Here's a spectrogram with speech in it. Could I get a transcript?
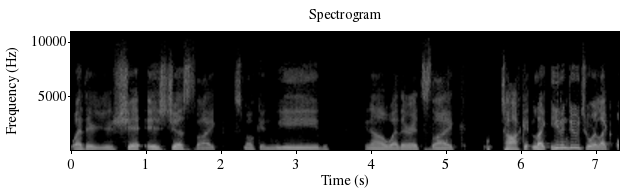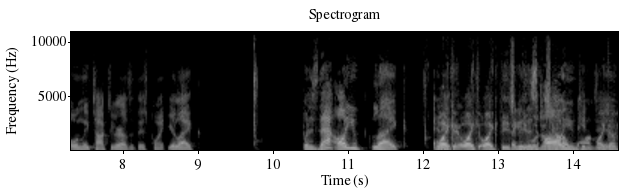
whether your shit is just like smoking weed, you know, whether it's like talking, like even dudes who are like only talk to girls at this point, you're like, but is that all you like? like it- it like like these like, people just kind you of want like do? a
